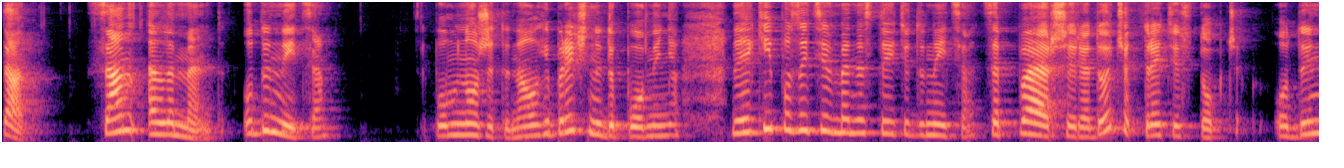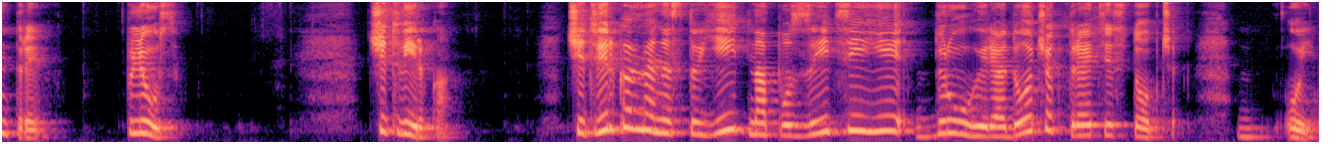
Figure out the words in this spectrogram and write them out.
Так, сам елемент одиниця помножити на алгебричне доповнення. На якій позиції в мене стоїть одиниця? Це перший рядочок, третій стопчик. 1, 3. Плюс четвірка. Четвірка в мене стоїть на позиції другий рядочок, третій стопчик. Ой,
